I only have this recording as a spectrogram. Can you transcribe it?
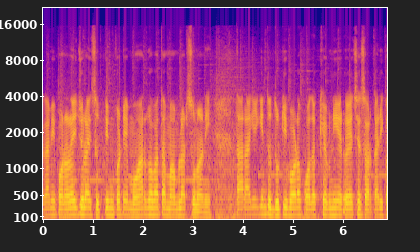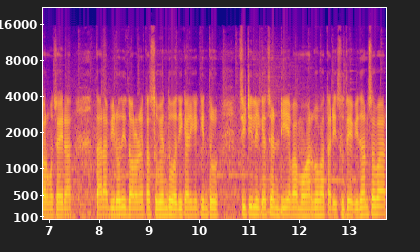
আগামী পনেরোই জুলাই সুপ্রিম কোর্টে মহার্ঘ ভাতা মামলার শুনানি। তার আগে কিন্তু দুটি বড় পদক্ষেপ নিয়ে রয়েছে সরকারি কর্মচারীরা। তারা বিরোধী দলনেতা শুভেন্দু অধিকারীকে কিন্তু চিঠি লিখেছেন, ডিএ বা মহার্ঘ ভাতার ইস্যুতে বিধানসভার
